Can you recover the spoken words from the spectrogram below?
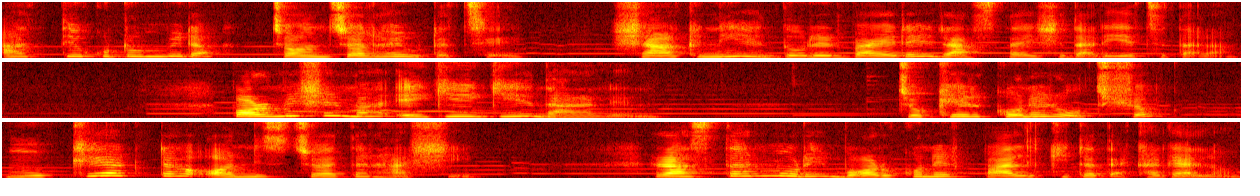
আত্মীয় কুটুম্বীরা চঞ্চল হয়ে উঠেছে। শাঁখ নিয়ে দোরের বাইরে রাস্তায় এসে দাঁড়িয়েছে তারা। পরমেশের মা এগিয়ে গিয়ে দাঁড়ালেন। চোখের কোণের উৎস, মুখে একটা অনিশ্চয়তার হাসি। রাস্তার মোড়ে বড়কনের পালকিটা দেখা গেল।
